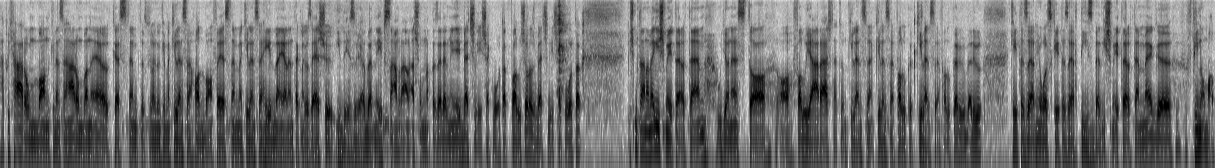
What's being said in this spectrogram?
hát úgy háromban, 93-ban elkezdtem, tehát tulajdonképpen 96-ban fejeztem meg, 97-ben jelentek meg az első idézőjelben népszámlálásomnak az eredményei, becslések voltak, falusoros becslések voltak, és utána megismételtem ugyanezt a, a falujárást, tehát 90, 90 falu, 90 falu körülbelül, 2008-2010-ben ismételtem meg finomabb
